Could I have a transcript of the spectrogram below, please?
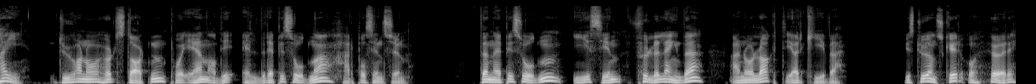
Hei, du har nå hørt starten på en av de eldre episodene her på Sinnsyn. Denne episoden, i sin fulle lengde, er nå lagt i arkivet. Hvis du ønsker å høre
